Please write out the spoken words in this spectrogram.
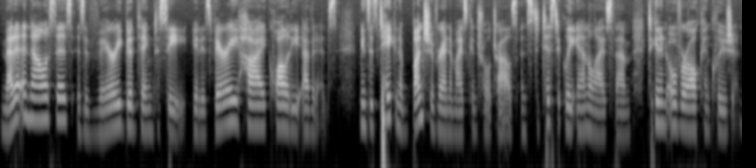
Meta-analysis is a very good thing to see. It is very high quality evidence. It means it's taken a bunch of randomized controlled trials and statistically analyzed them to get an overall conclusion.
